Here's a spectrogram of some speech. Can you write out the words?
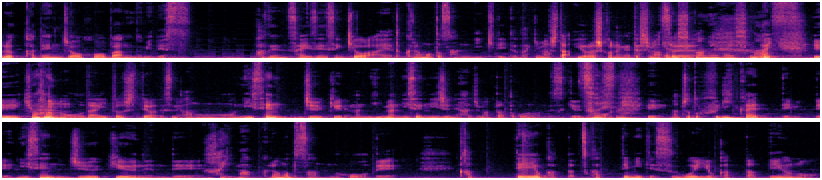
る家電情報番組です。家電最前線、今日は、えっ、と、倉本さんに来ていただきました。よろしくお願いいたします。よろしくお願いします。はいえー今日のお題としてはですね、あのー2019年、まあ、今2020年始まったところなんですけれども、そうですね。えーまあ、ちょっと振り返ってみて、2019年で、はい。まあ、倉本さんの方で、買ってよかった、使ってみてすごい良かったっていうのの、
